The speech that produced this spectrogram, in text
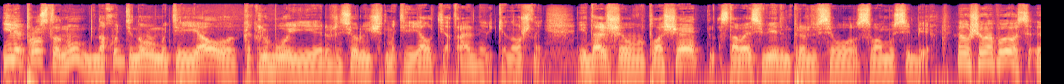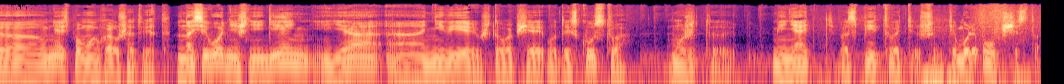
или просто, ну, находите новый материал, как любой режиссер ищет материал театральный или киношный, и дальше его воплощает, оставаясь верен прежде всего самому себе. Хороший вопрос. У меня есть, по-моему, хороший ответ. На сегодняшний день я не верю, что вообще вот искусство искусство может э, менять, воспитывать, тем более общество.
